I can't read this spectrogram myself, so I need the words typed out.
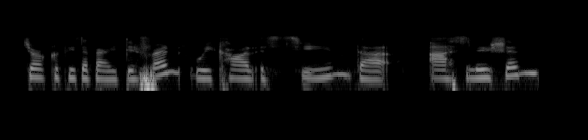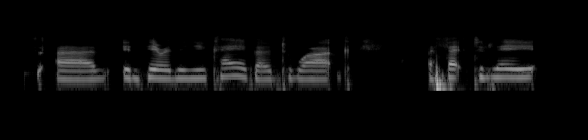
geographies are very different. We can't assume that our solutions um, in here in the UK are going to work effectively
